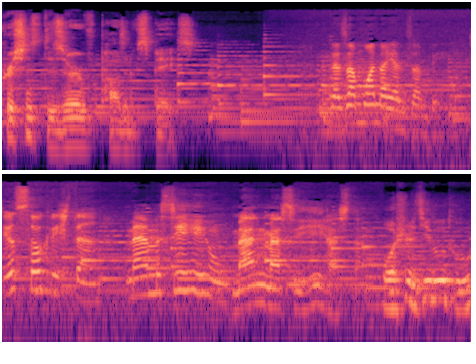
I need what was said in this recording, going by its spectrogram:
Christians deserve positive space. Eu sou cristã. من مسیحی هم من مسیحی هستم 我是基督徒。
